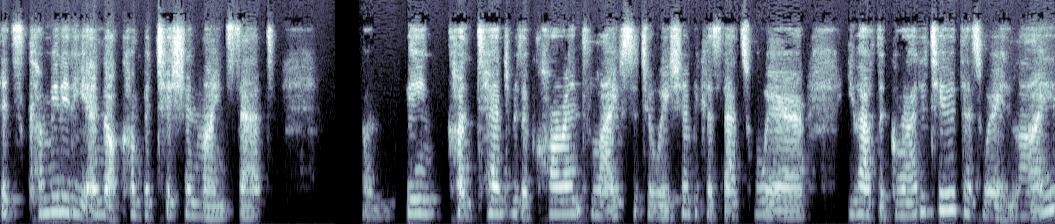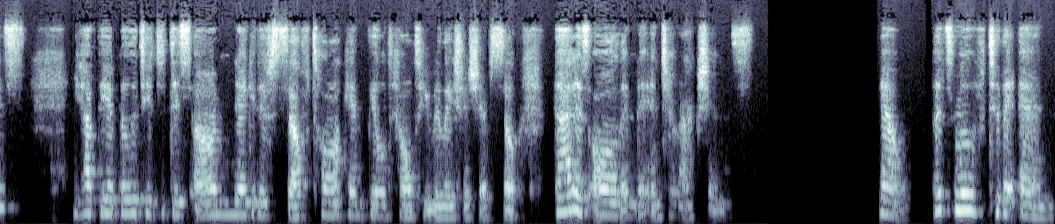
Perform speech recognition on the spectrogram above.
it's community and not competition mindset. Um, being content with the current life situation because that's where you have the gratitude, that's where it lies. You have the ability to disarm negative self talk and build healthy relationships. So that is all in the interactions. Now, let's move to the end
